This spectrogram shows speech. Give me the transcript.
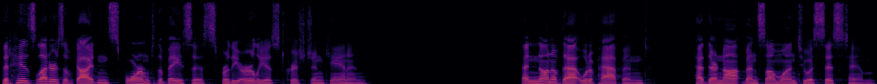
that his letters of guidance formed the basis for the earliest Christian canon. And none of that would have happened had there not been someone to assist him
